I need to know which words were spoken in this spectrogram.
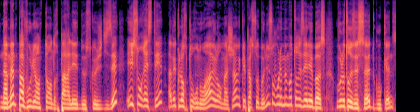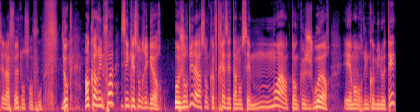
n'a même pas voulu entendre parler de ce que je disais, et ils sont restés avec leur tournoi et leur machin, avec les persos bonus. On voulait même autoriser les boss. On voulait autoriser 7, Gouken, c'est la fête, on s'en fout. Donc, encore une fois, c'est une question de rigueur. Aujourd'hui, la version KOF 13 est annoncée. Moi, en tant que joueur et membre d'une communauté,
